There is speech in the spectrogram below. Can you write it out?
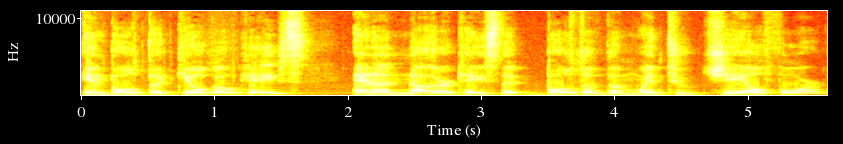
in both the Gilgo case and another case that both of them went to jail for,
